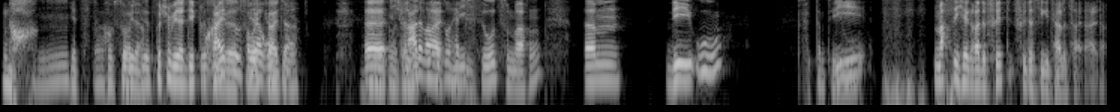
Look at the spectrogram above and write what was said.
Noch. Hm. Jetzt Ach kommst du Gott, wieder. Jetzt bist du schon wieder Du depressive reißt uns wieder Traurigkeit runter. hier. Äh, ich also gerade war er mal so happy. nicht so zu machen. Ähm, die EU, Verdammt, die macht sich ja gerade fit für das digitale Zeitalter.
